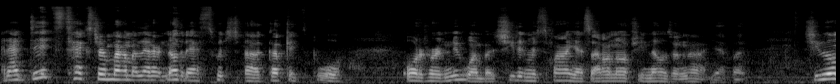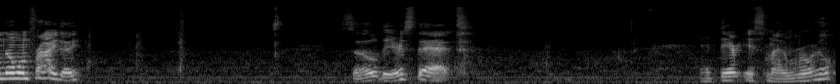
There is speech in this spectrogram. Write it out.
And I did text her mom and let her know that I switched uh, Cupcake's pool. Ordered her a new one, but she didn't respond yet, so I don't know if she knows or not yet. But she will know on Friday. So there's that. And there is my royal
